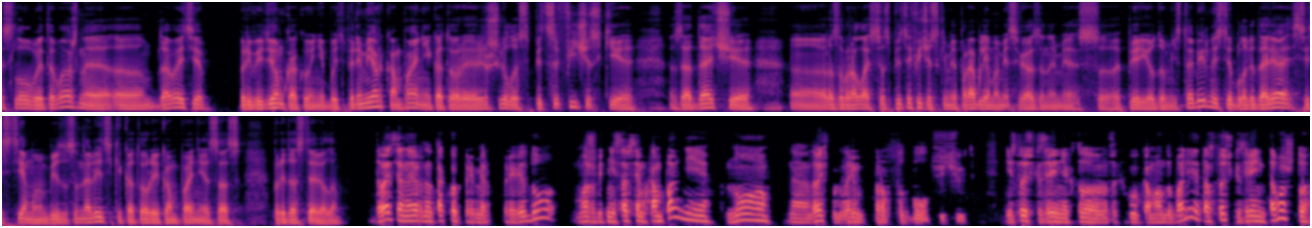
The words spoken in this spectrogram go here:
«примеры», слово это важное. Э, давайте приведем какой-нибудь пример компании, которая решила специфические задачи, э, разобралась со специфическими проблемами, связанными с периодом нестабильности, благодаря системам бизнес-аналитики, которые компания SAS предоставила. Давайте я, наверное, такой пример приведу. Может быть, не совсем компании, но э, давайте поговорим про футбол чуть-чуть. Не с точки зрения, кто за какую команду болеет, а с точки зрения того, что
